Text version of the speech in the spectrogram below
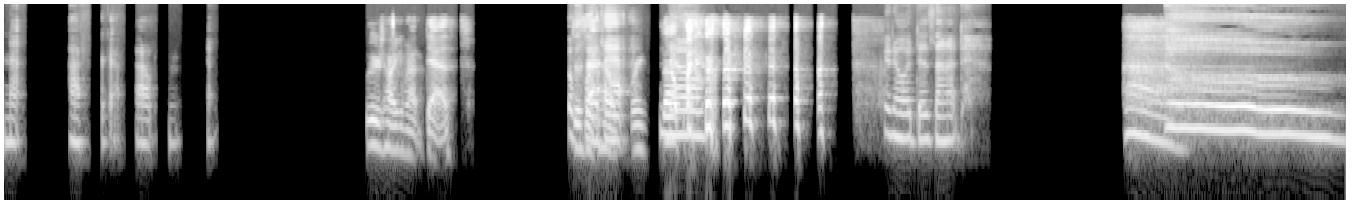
no, I forgot. Oh, no. we were talking about death. Does Before that help? bring- no. You know, it does not.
